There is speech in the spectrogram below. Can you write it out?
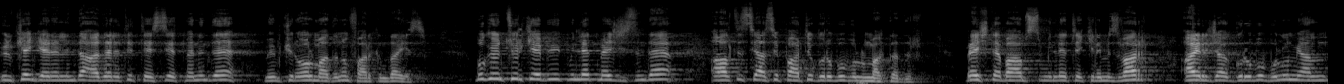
ülke genelinde adaleti tesis etmenin de mümkün olmadığının farkındayız. Bugün Türkiye Büyük Millet Meclisi'nde 6 siyasi parti grubu bulunmaktadır. 5 de bağımsız milletvekilimiz var. Ayrıca grubu bulunmayan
